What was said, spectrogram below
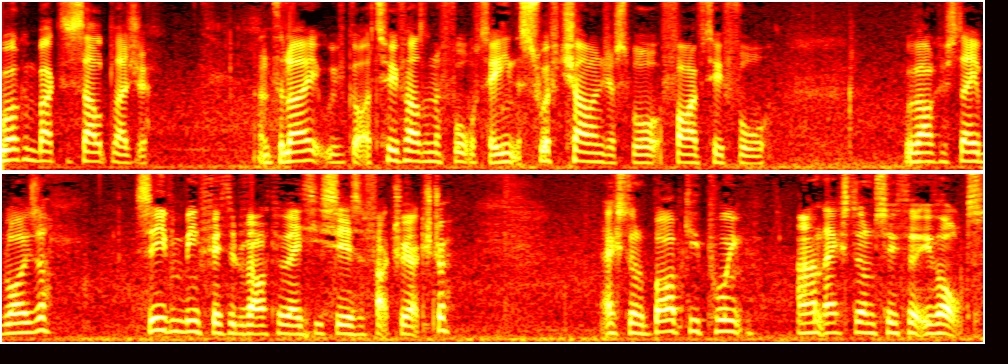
Welcome back to Salop Leisure and today we've got a 2014 Swift Challenger Sport 524 with AL-KO stabiliser. It's even been fitted with AL-KO ATC as a factory extra, external barbecue point and external 230 volts.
